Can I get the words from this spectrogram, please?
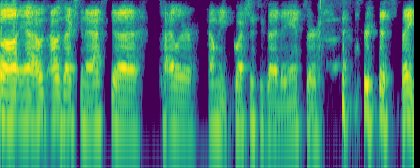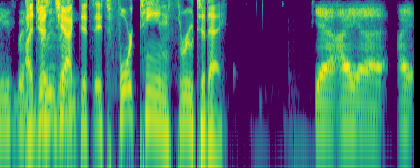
Uh, yeah, I was I was actually going to ask uh, Tyler how many questions he's had to answer through this thing. He's been. I just cruising. checked; it's it's 14 through today. Yeah, I uh, I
